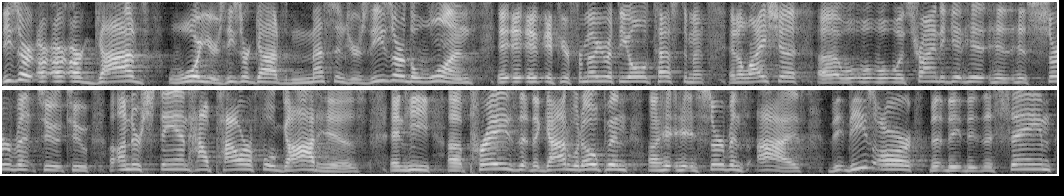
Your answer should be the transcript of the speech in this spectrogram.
These are, are, are, God's warriors. These are God's messengers. These are the ones, if, you're familiar with the Old Testament, and Elisha uh, was trying to get his, his, servant to, to understand how powerful God is, and he uh, prays that, that God would open uh, his, servant's eyes. these are the, the, the same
